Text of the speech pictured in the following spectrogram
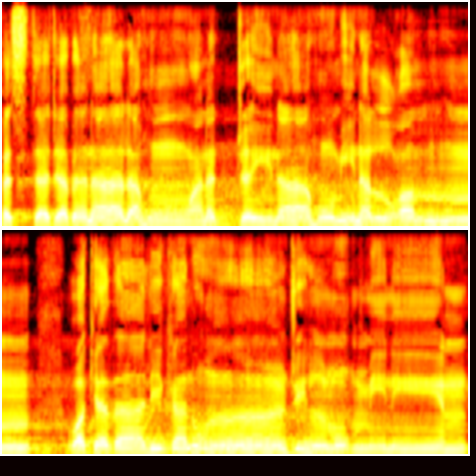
فاستجبنا له ونجيناه من الغم وكذلك ننجي المؤمنين.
